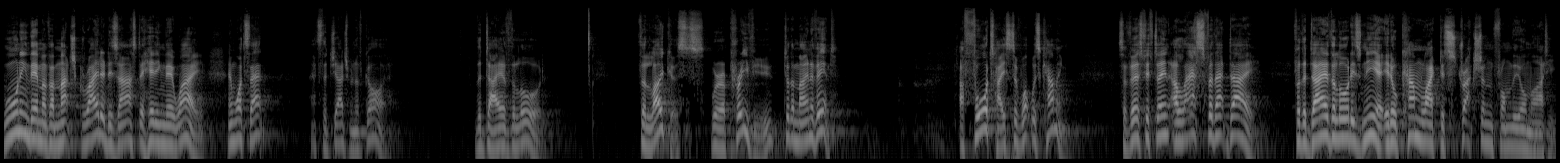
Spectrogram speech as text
warning them of a much greater disaster heading their way. And what's that? That's the judgment of God, the day of the Lord. The locusts were a preview to the main event, a foretaste of what was coming. So, verse 15 Alas for that day! For the day of the Lord is near. It'll come like destruction from the Almighty.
